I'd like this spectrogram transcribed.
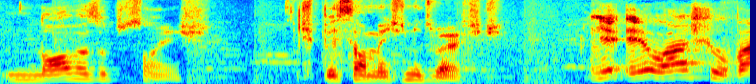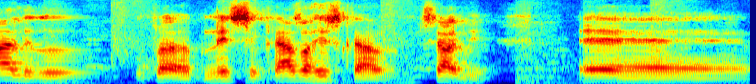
novas opções, especialmente no draft. Eu- acho válido, pra, nesse caso, arriscar, sabe? É,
